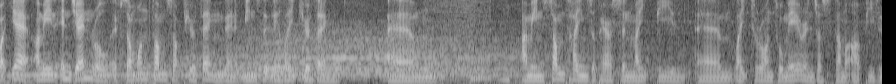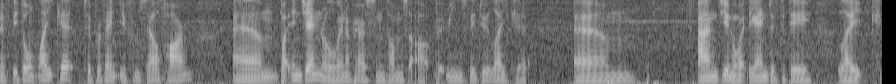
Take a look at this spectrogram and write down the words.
But yeah, I mean, in general, if someone thumbs up your thing, then it means that they like your thing. Um, I mean, sometimes a person might be um, like Toronto Mayor and just thumb it up even if they don't like it to prevent you from self-harm. Um, but in general, when a person thumbs it up, it means they do like it. Um, and, you know, at the end of the day, like,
